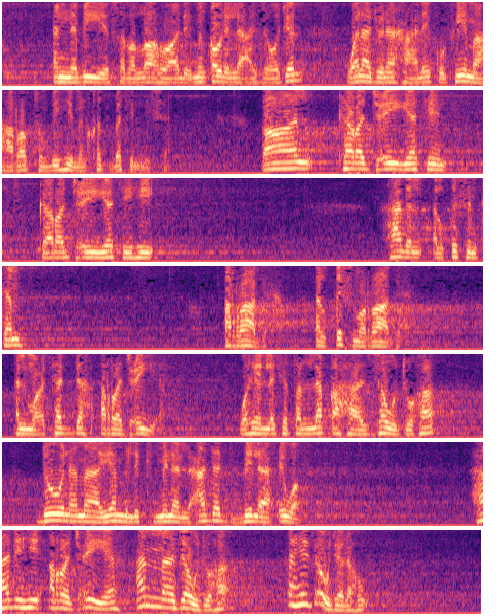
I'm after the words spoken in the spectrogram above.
النبي صلى الله عليه من قول الله عز وجل ولا جناح عليكم فيما عرضتم به من خطبة النساء. قال كرجعية كرجعيته هذا القسم كم؟ الرابع القسم الرابع المعتدة الرجعية وهي التي طلقها زوجها دون ما يملك من العدد بلا عوض. هذه الرجعية أما زوجها فهي زوجة له.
